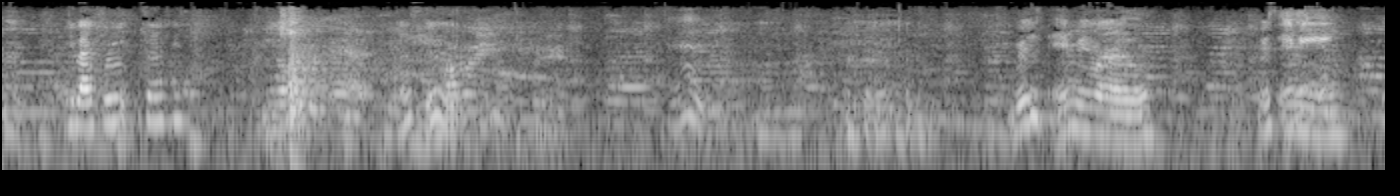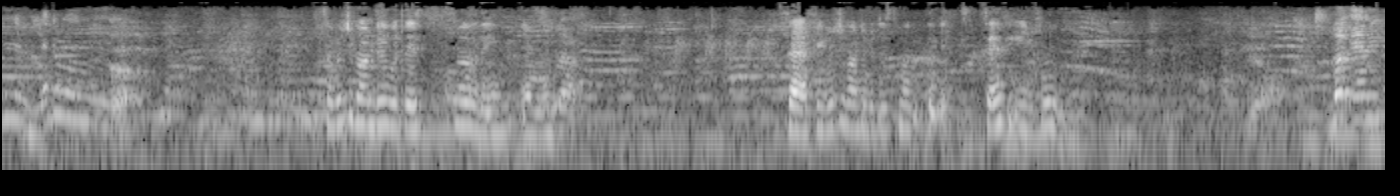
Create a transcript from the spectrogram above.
Mm. You like fruit, Safi? You know what we had. That's good. Where's Emmy, Ronald? Where's Emmy? So what you gonna do with this smoothie, Emma? Safi, what you gonna do with this smoothie? Look at Safi eating fruit. Yeah. look, Emmy.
